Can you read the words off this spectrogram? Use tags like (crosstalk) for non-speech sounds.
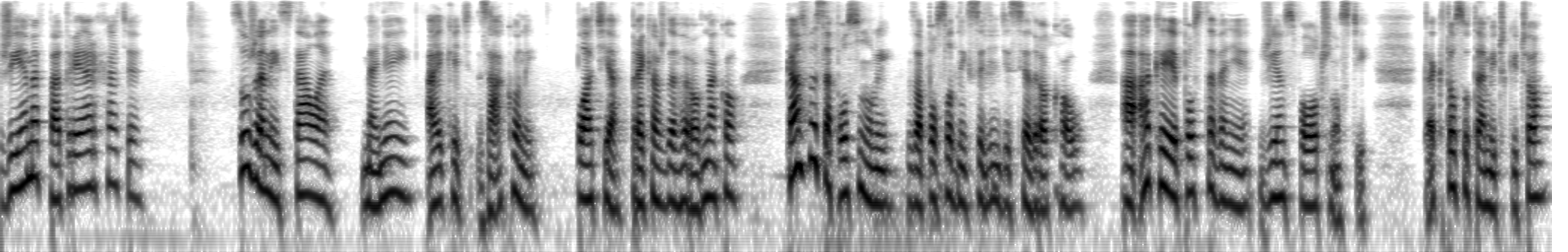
žijeme v patriarchate? Sú ženy stále menej, aj keď zákony platia pre každého rovnako? Kam sme sa posunuli za posledných 70 rokov? A aké je postavenie žien v spoločnosti? Tak to sú témičky, čo?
